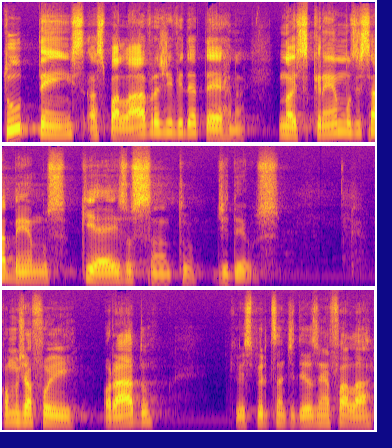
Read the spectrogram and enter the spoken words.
Tu tens as palavras de vida eterna nós cremos e sabemos que és o Santo de Deus. Como já foi orado, que o Espírito Santo de Deus venha falar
